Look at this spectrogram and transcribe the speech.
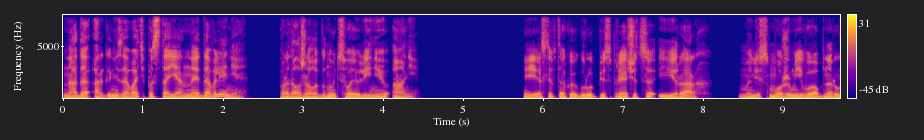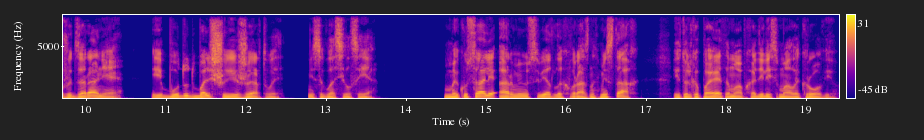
Надо организовать постоянное давление, продолжала гнуть свою линию Ани. Если в такой группе спрячется иерарх, мы не сможем его обнаружить заранее, и будут большие жертвы, не согласился я. Мы кусали армию светлых в разных местах, и только поэтому обходились малой кровью.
